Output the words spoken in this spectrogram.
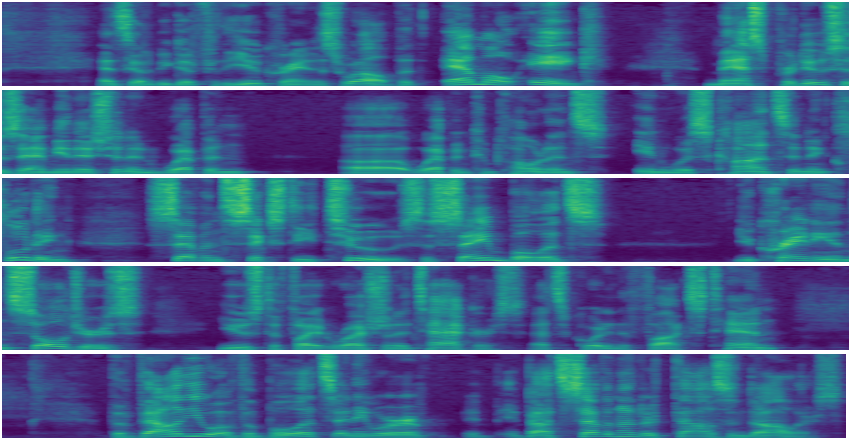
And it's going to be good for the Ukraine as well. But Ammo Inc. mass produces ammunition and weapon uh, weapon components in Wisconsin, including 762s, the same bullets Ukrainian soldiers used to fight Russian attackers. That's according to Fox 10. The value of the bullets anywhere about seven hundred thousand dollars.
